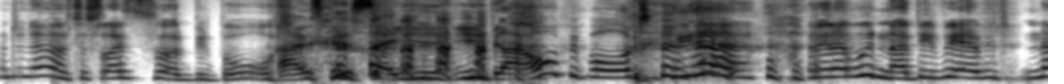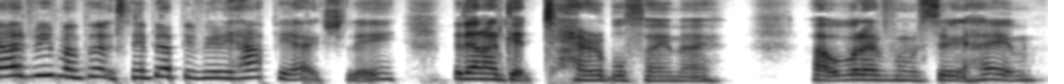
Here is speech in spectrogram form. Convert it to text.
I don't know. I was just I just thought I'd be bored. I was going to say you, you'd be like, oh, I'll be bored. yeah, I mean, I wouldn't. I'd be. Re- I would, no, I'd read my books. Maybe I'd be really happy actually. But then I'd get terrible FOMO about what everyone was doing at home.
